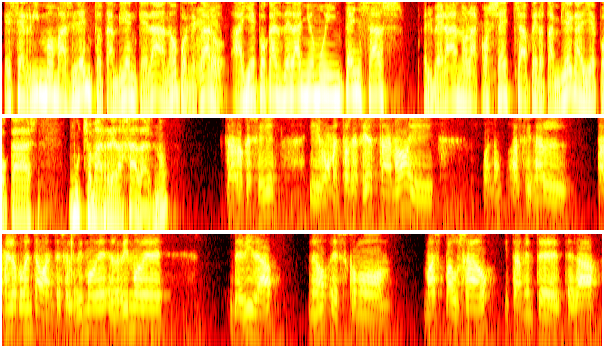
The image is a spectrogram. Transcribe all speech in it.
ese ritmo más lento también que da, ¿no? Porque Sí. claro, hay épocas del año muy intensas, el verano, la cosecha, pero también hay épocas mucho más relajadas, ¿no? Claro que sí, y momentos de fiesta, ¿no? Y bueno, al final, también lo comentaba antes, el ritmo de, el ritmo de, de vida, ¿no? Es como más pausado y también te, te da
